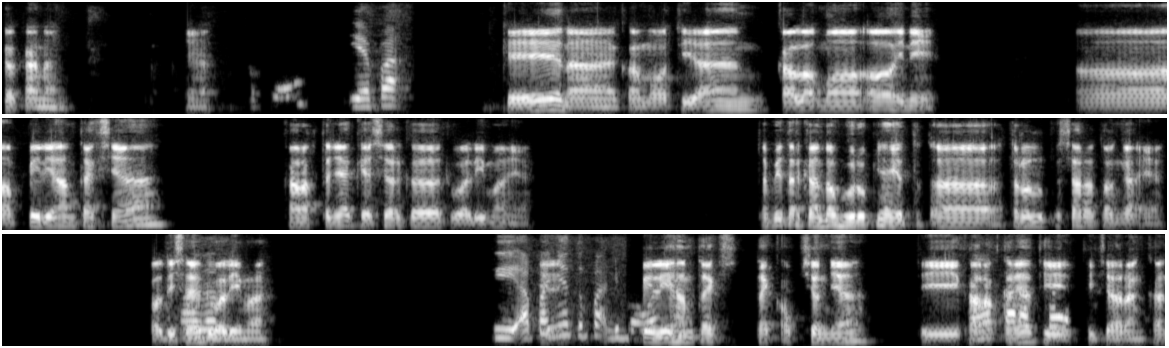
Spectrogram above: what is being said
ke kanan. Ya. Oke. Iya, Pak. Oke, nah kemudian kalau mau oh ini uh, pilihan teksnya karakternya geser ke 25 ya. Tapi tergantung hurufnya ya eh, terlalu besar atau enggak ya. Kalau di saya 25. Di apanya Oke. tuh Pak? Di bawah Pilihan teks, teks optionnya di oh, karakternya oh, karakter. di, dijarangkan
